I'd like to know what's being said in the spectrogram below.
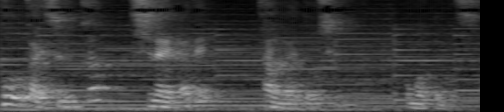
後悔するかしないかで考えてほしいと思ってます。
